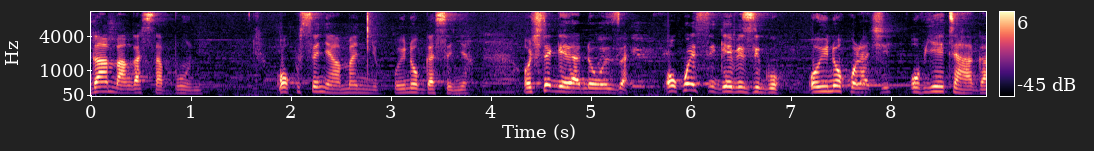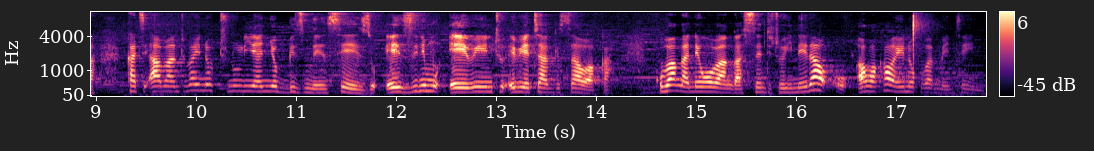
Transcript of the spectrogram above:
gamba nga sabbuuni. Okusenya amannyo olina okugasenya okitegeera ndowooza okwesiiga ebizigo olina okukola ki? Obyetaaga. Kati abantu balina okutunulira nnyo bizinensi ezo ezirimu ebintu ebyetaagisa awaka. Kubanga newoba nga sente toyina era awaka walina okuba maintained.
